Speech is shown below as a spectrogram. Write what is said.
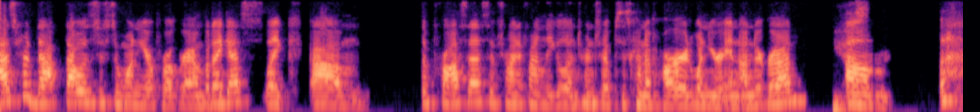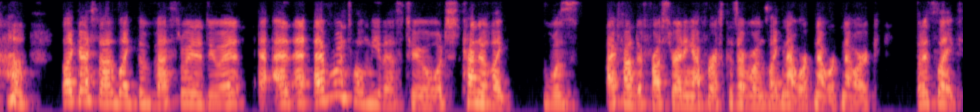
as for that, that was just a one year program, but I guess like um, the process of trying to find legal internships is kind of hard when you're in undergrad. Yes. Um, like I said, like the best way to do it, and, and everyone told me this too, which kind of like was I found it frustrating at first because everyone's like network, network, network, but it's like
